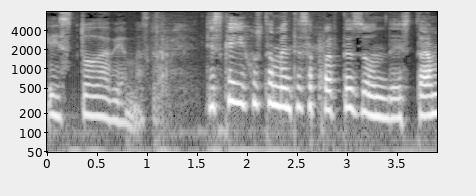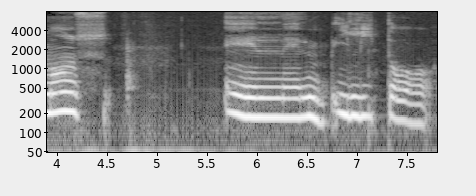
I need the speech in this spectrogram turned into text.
es todavía más grave. Y es que ahí justamente esa parte es donde estamos en el hilito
